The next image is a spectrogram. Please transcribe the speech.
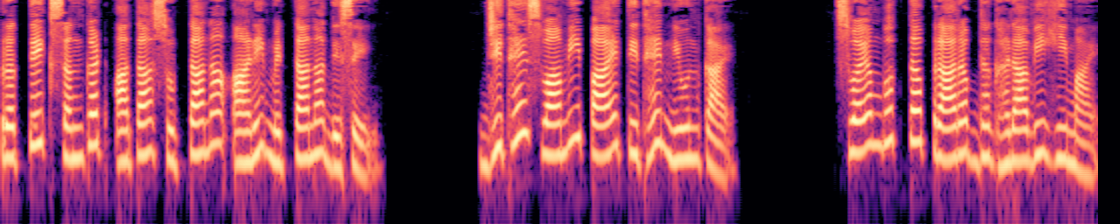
प्रत्येक संकट आता सुटताना आणि मिटताना दिसेल. जिथे स्वामी पाय तिथे न्यून काय. स्वयंभक्त प्रारब्ध घडावी ही माय.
